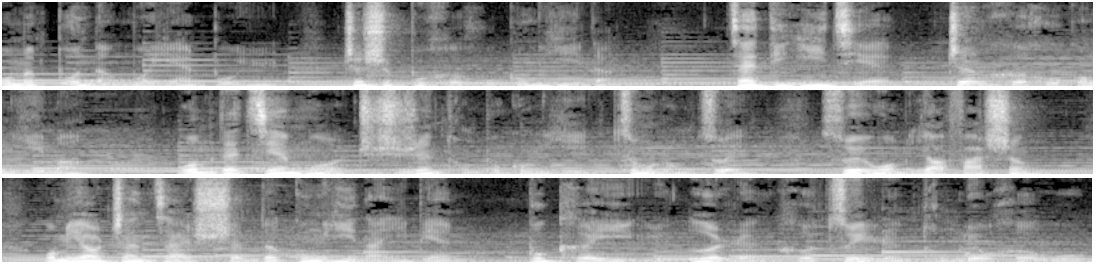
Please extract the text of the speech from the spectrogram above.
我们不能默言不语，这是不合乎公义的。在第一节，真合乎公义吗？我们的缄默只是认同不公义，纵容罪，所以我们要发声，我们要站在神的公义那一边，不可以与恶人和罪人同流合污。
